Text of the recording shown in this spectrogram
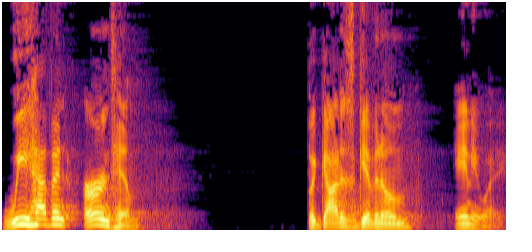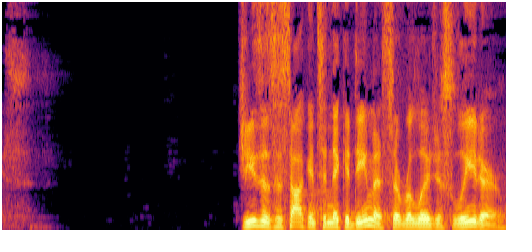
We haven't earned him. But God has given them anyways. Jesus is talking to Nicodemus, a religious leader,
